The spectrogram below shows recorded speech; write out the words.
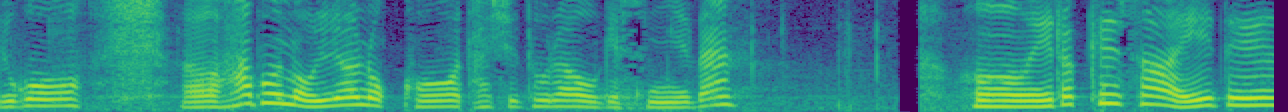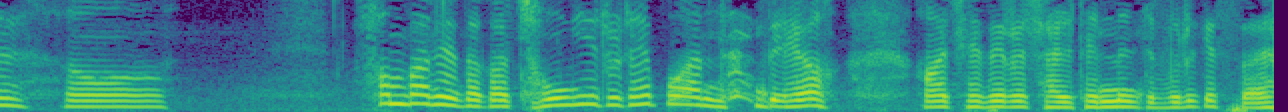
요거 어, 화분 올려놓고 다시 돌아오겠습니다. 어, 이렇게 해서 아이들 어, 선반에다가 정리를 해보았는데요. 어, 제대로 잘 됐는지 모르겠어요.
